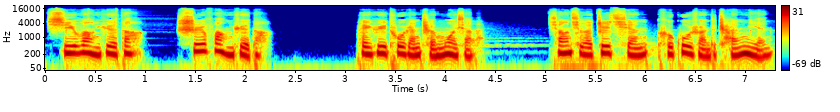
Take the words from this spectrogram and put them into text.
希望越大，失望越大。裴玉突然沉默下来，想起了之前和顾软的缠绵，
